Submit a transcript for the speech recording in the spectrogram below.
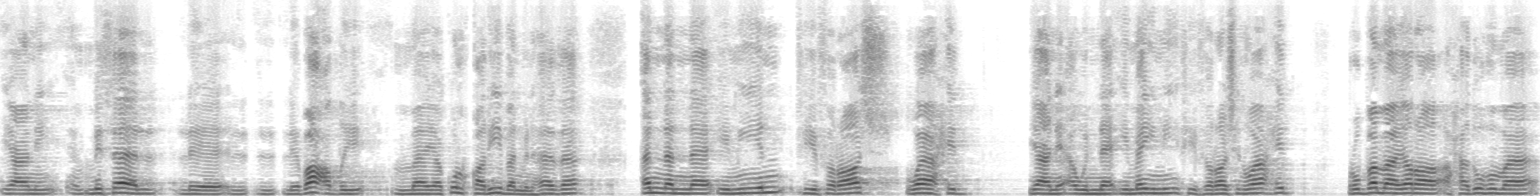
يعني مثال لبعض ما يكون قريبا من هذا أن النائمين في فراش واحد يعني أو النائمين في فراش واحد ربما يرى أحدهما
